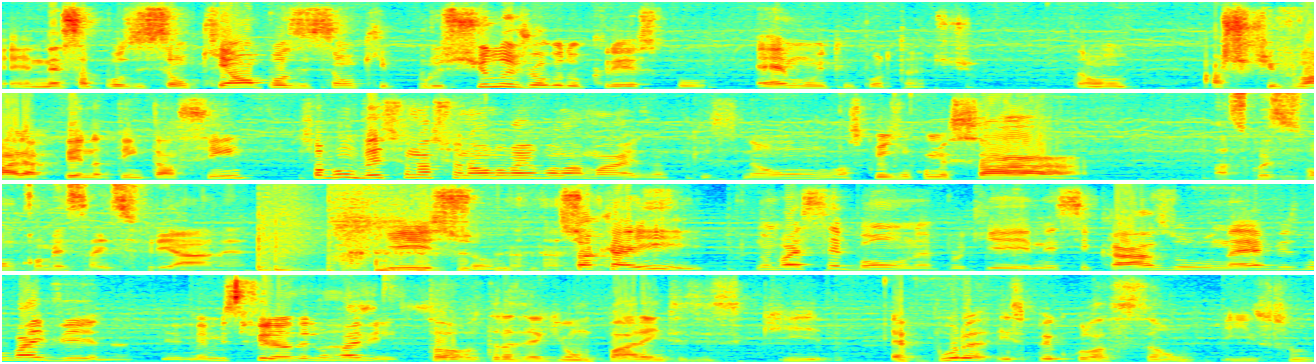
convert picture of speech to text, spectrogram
é, nessa posição, que é uma posição que, pro estilo de jogo do Crespo, é muito importante. Então, acho que vale a pena tentar sim. Só vamos ver se o Nacional não vai enrolar mais, né? Porque senão as coisas vão começar. As coisas vão começar a esfriar, né? Isso. Só que aí não vai ser bom, né? Porque nesse caso o Neves não vai vir, né? Porque mesmo esfriando ele não vai vir. Só vou trazer aqui um parênteses que é pura especulação isso,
